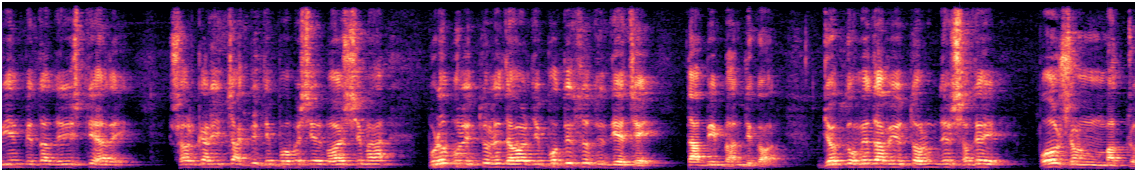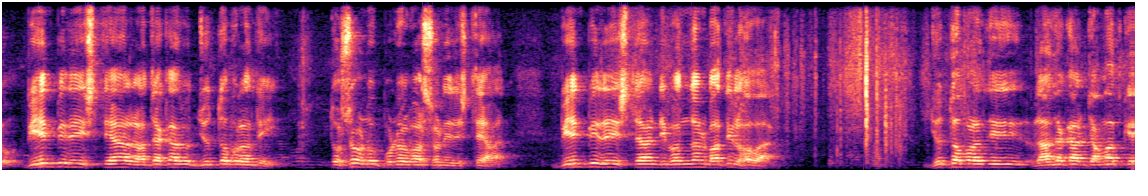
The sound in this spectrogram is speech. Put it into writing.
বিএনপি তাদের ইশতেহারে সরকারি চাকরিতে প্রবেশের বয়সসীমা পুরোপুরি তুলে দেওয়ার যে প্রতিশ্রুতি দিয়েছে তা বিভ্রান্তিকর। যোগ্য মেধাবী তরুণদের সাথে পোষণ মাত্র বিএনপির ইশতেহার রাজাকার ও যুদ্ধাপরাধী তোষণ ও পুনর্বাসনের ইশতেহার। বিএনপির ইশতেহার নিবন্ধন বাতিল হওয়া। যুদ্ধাপরাধী রাজাকার জামাতকে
